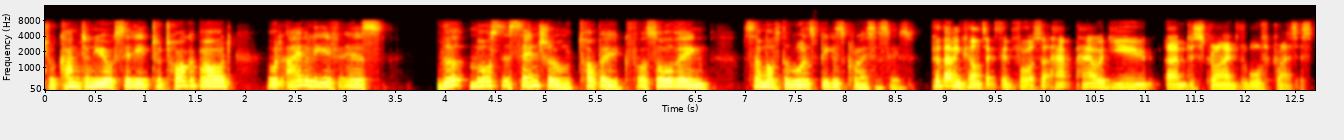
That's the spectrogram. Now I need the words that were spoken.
to come to New York City to talk about what I believe is the most essential topic for solving some of the world's biggest crises. Put that in context then for us. So how, how would you um, describe the water crisis?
